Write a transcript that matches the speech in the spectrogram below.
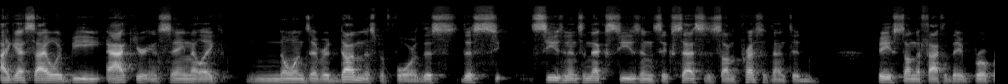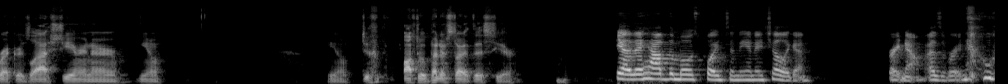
I guess I would be accurate in saying that like no one's ever done this before. This this season into next season success is unprecedented based on the fact that they broke records last year and are, you know, you know, off to a better start this year. Yeah, they have the most points in the NHL again right now, as of right now.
